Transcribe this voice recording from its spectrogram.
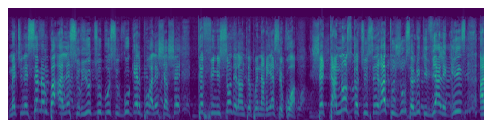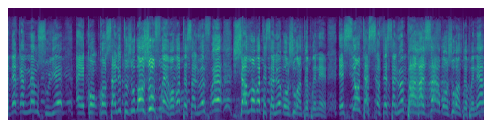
mais tu ne sais même pas aller sur YouTube ou sur Google pour aller chercher définition de l'entrepreneuriat, c'est quoi Je t'annonce que tu seras toujours celui qui vient à l'église avec un même soulier et qu'on salue toujours bonjour frère, on va te saluer frère, jamais on va te saluer bonjour entrepreneur. Et si on t'a salué par hasard bonjour entrepreneur,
